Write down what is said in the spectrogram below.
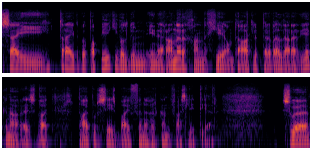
sy trade op 'n papiertjie wil doen en 'n ander gaan gee om te hardloop terwyl daar 'n rekenaar is wat daai proses baie vinniger kan fasiliteer. So, ehm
